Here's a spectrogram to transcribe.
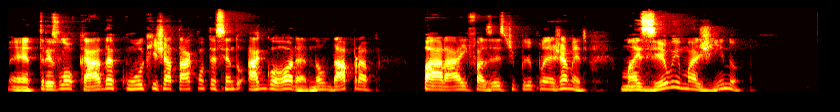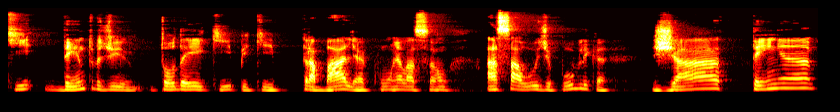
é, deslocada com o que já está acontecendo agora. Não dá para parar e fazer esse tipo de planejamento. Mas eu imagino que dentro de toda a equipe que trabalha com relação à saúde pública já tenha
